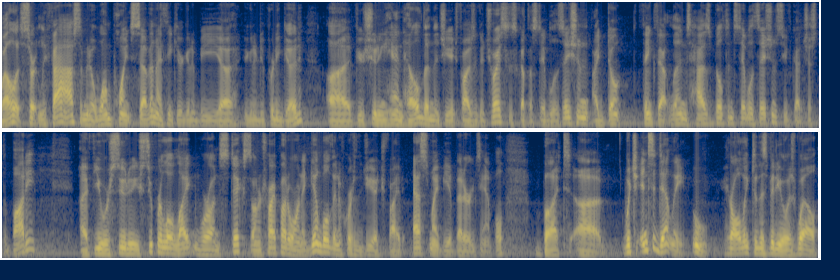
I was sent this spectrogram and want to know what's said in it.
Well, it's certainly fast. I mean, at 1.7, I think you're going to be uh, you're going to do pretty good. Uh, if you're shooting handheld, then the GH5 is a good choice. It's got the stabilization. I don't think that lens has built-in stabilization, so you've got just the body. Uh, if you were shooting super low light and were on sticks, on a tripod, or on a gimbal, then of course the GH5S might be a better example. But uh, which, incidentally, ooh, here I'll link to this video as well.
